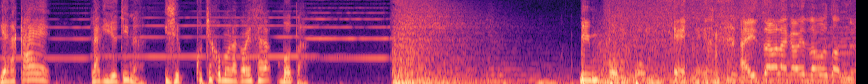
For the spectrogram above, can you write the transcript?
Y ahora cae la guillotina y se escucha como la cabeza bota. Pim pom pom. Ahí estaba la cabeza botando.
